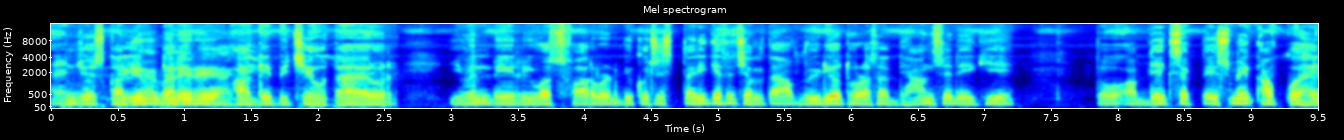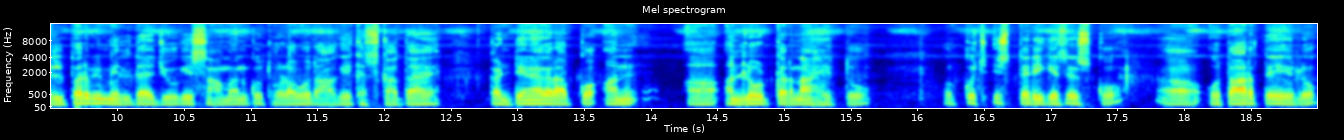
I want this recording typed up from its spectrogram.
एंड जो इसका में है वो आगे। पीछे होता है और इवन ये रिवर्स फॉरवर्ड भी कुछ इस तरीके से चलता है। आप वीडियो थोड़ा सा ध्यान से देखिए। तो आप देख सकते हैं इसमें आपको हेल्पर भी मिलता है जो कि सामान को थोड़ा बहुत आगे खसकाता है। कंटेनर अगर आपको अन अनलोड करना है तो और कुछ इस तरीके से उसको उतारते हैं लोग।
